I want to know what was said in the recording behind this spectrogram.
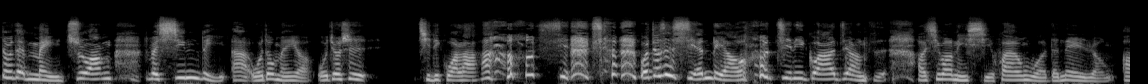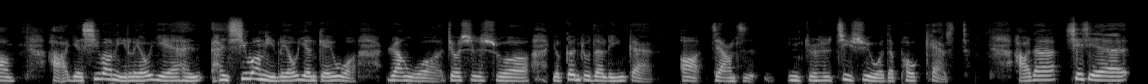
对不对？美妆，对不对？心理啊，我都没有，我就是。叽里呱啦，闲，我就是闲聊，叽里呱啦这样子。好，希望你喜欢我的内容啊。好，也希望你留言，很很希望你留言给我，让我就是说有更多的灵感啊，这样子，嗯，就是继续我的 podcast。好的，谢谢，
